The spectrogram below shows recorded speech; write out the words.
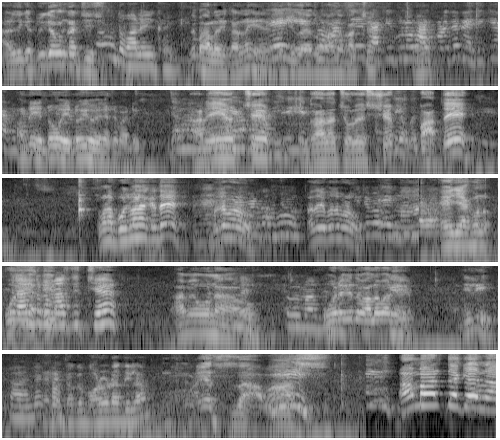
আর এদিকে তুই কেমন খাচ্ছিস? আমি তো ভালোই খাই। তো ভালোই খাল নাকি? এই করে ভালো হাতে বাটিগুলো বার করে দেন এদিকে আমি আরে এটাও এটাই হয়ে গেছে বাটি। আর এই হচ্ছে গাদা চলে এসছে। পাতে। তোমরা বুঝবে না খেতে? বুঝতে পারো তাড়াতাড়ি বুঝতে পারো এই যে এখন মাছ দিচ্ছে? আমি ও না ও- খেতে ভালোবাসে। দিলি? হ্যাঁ, নে। তোকে বড়টা দিলাম। আমার থেকে না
